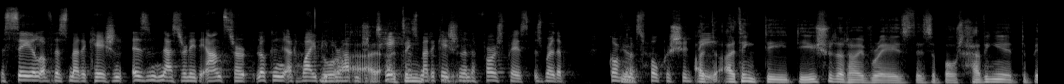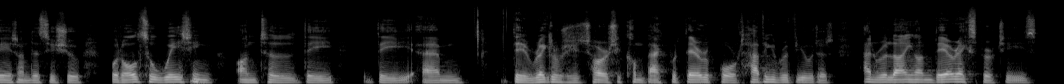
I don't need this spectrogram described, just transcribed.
the sale of this medication isn't necessarily the answer. Looking at why people no, are having to take this medication in the first place is where the government's yeah, focus should be. I, I, think the, the issue that I've raised is about having a debate on this issue, but also waiting until the the um, the regulatory authority come back with their report, having reviewed it, and relying on their expertise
